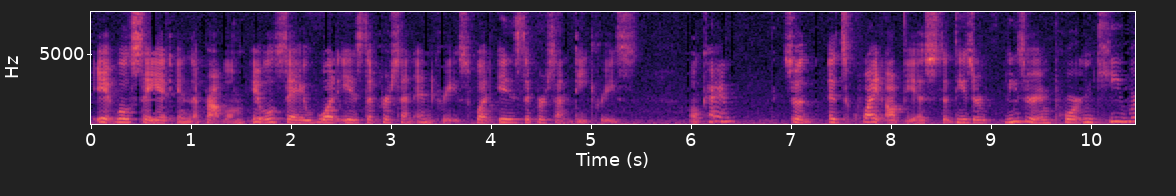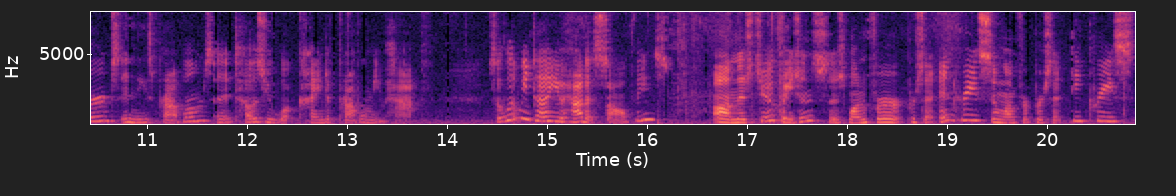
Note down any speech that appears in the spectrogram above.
It will say it in the problem. It will say what is the percent increase, what is the percent decrease. Okay? So it's quite obvious that these are these are important keywords in these problems and it tells you what kind of problem you have. So let me tell you how to solve these. Um, there's two equations. There's one for percent increase and one for percent decrease.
